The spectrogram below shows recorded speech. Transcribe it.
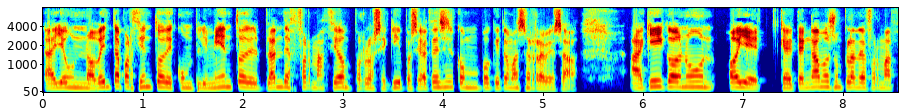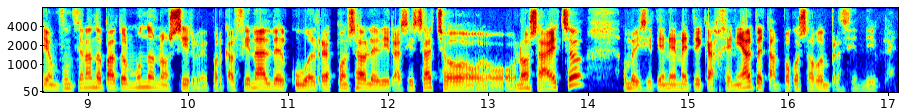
haya un 90% de cumplimiento del plan de formación por los equipos y a veces es como un poquito más enrevesado. Aquí con un, oye, que tengamos un plan de formación funcionando para todo el mundo nos sirve, porque al final del cubo el responsable dirá si se ha hecho o no se ha hecho. Hombre, si tiene métricas genial, pero tampoco es algo imprescindible.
